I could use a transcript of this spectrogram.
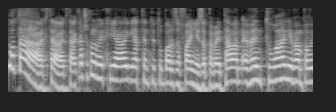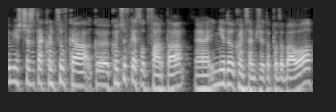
No tak, tak, tak. Aczkolwiek ja, ja ten tytuł bardzo fajnie zapamiętałem. Ewentualnie wam powiem jeszcze, że ta końcówka, ko- końcówka jest otwarta e, i nie do końca mi się to podobało.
